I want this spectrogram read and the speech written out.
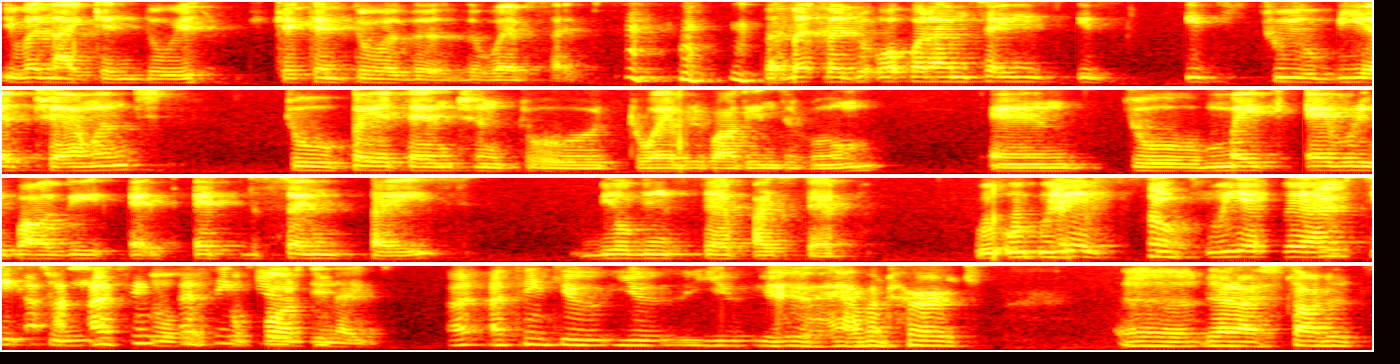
even I can do it, can, can do the, the website. but, but, but what what I'm saying is it's, it will be a challenge to pay attention to, to everybody in the room and to make everybody at, at the same pace, building step by step. We, we, we have six, we have, we have six I- weeks think- to, I think to you- coordinate. I, I think you, you, you, you haven't heard uh, that I started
